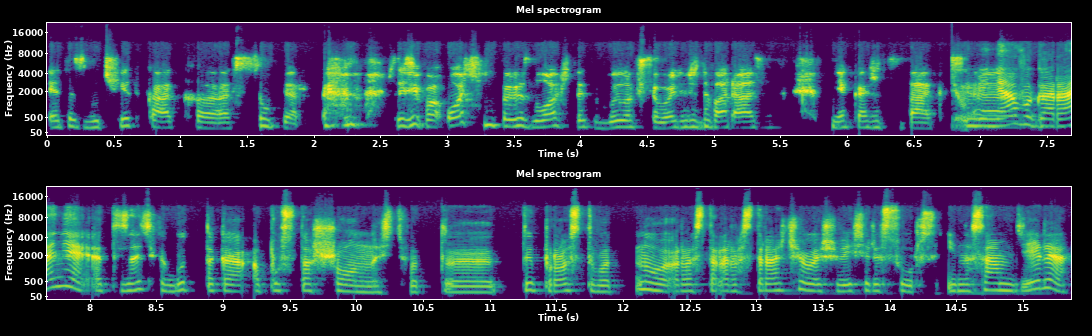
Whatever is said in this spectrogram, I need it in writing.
это звучит как э, супер, что, типа, очень повезло, что это было всего лишь два раза, мне кажется так. У меня выгорание, это, знаете, как будто такая опустошенность, вот ты просто вот, ну, растрачиваешь весь ресурс. И на самом деле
